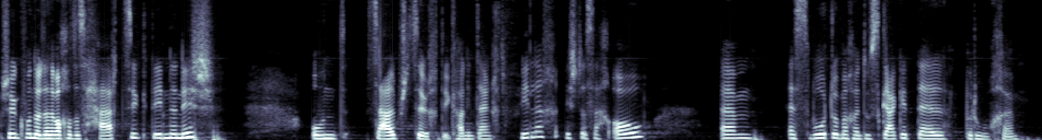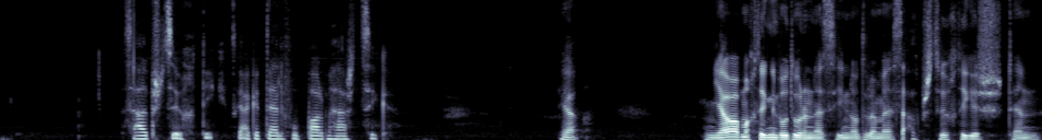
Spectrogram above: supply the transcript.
schön gefunden, weil einfach das Herzig drinnen ist. Und selbstsüchtig habe ich gedacht, vielleicht ist das auch ähm, ein Wort, das man aus Gegenteil brauchen. Selbstsüchtig, das Gegenteil von barmherzig. Ja. Ja, macht irgendwo durch einen Sinn. Oder wenn man selbstsüchtig ist, dann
